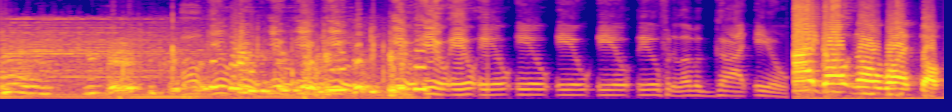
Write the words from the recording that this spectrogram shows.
Oh, ew, ew, ew, ew, ew, ew, ew, ew, ew, ew, ew, ew, for the love of God, ew. I don't know what the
